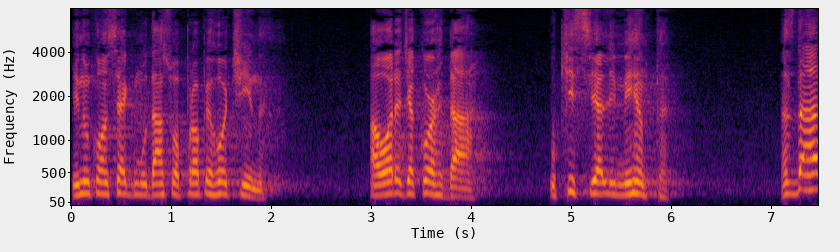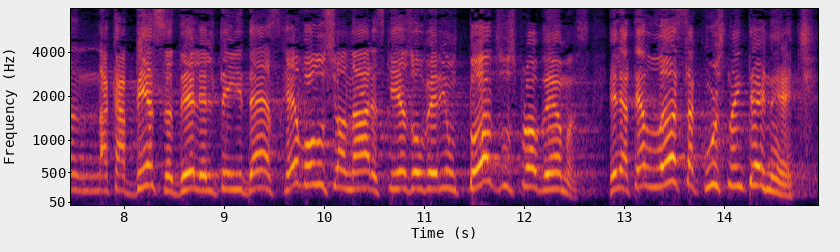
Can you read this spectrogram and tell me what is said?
e não conseguem mudar a sua própria rotina. A hora de acordar, o que se alimenta. Na cabeça dele, ele tem ideias revolucionárias que resolveriam todos os problemas. Ele até lança curso na internet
